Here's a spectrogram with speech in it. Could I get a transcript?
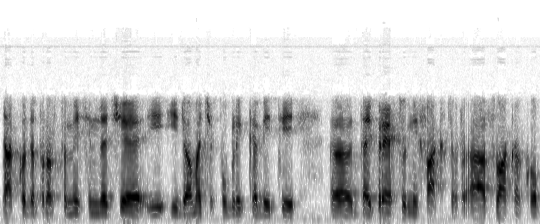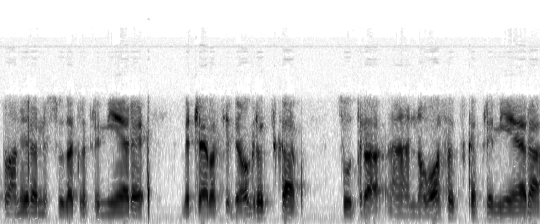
tako da prosto mislim da će i, i domaća publika biti uh, taj presudni faktor, a svakako planirane su dakle premijere večeras je Beogradska, sutra a, novosadska premijera,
